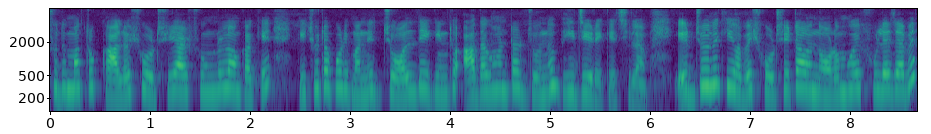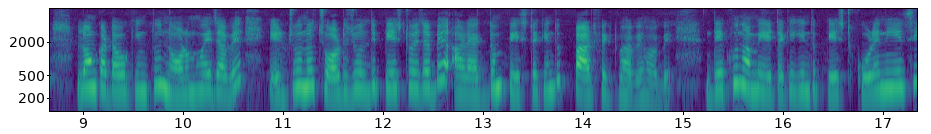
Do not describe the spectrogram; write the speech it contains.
শুধুমাত্র কালো সর্ষে আর শুকনো লঙ্কাকে কিছুটা পরিমাণে জল দিয়ে কিন্তু আধা ঘণ্টার জন্য ভিজিয়ে রেখেছিলাম। এর জন্য কি হবে? সর্ষেটাও নরম নরম হয়ে ফুলে যাবে, লঙ্কাটাও কিন্তু নরম হয়ে যাবে, এর জন্য চট জলদি পেস্ট হয়ে যাবে আর একদম পেস্টটা কিন্তু পারফেক্টভাবে হবে। দেখুন আমি এটাকে কিন্তু পেস্ট করে নিয়েছি।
